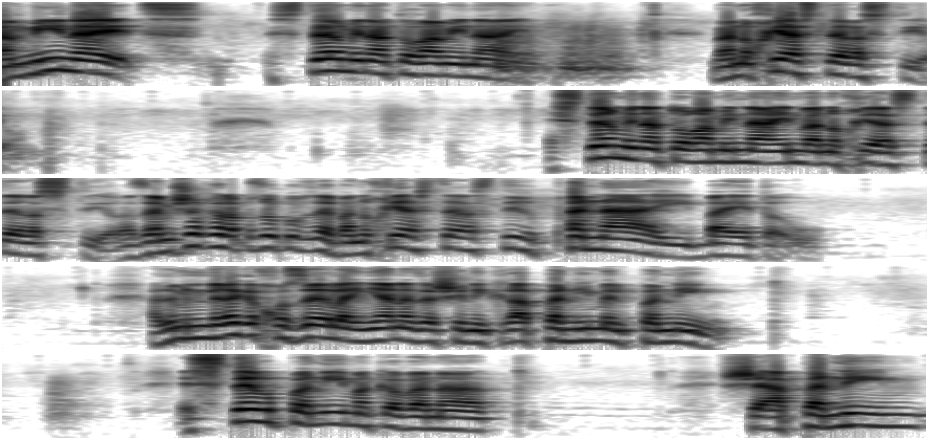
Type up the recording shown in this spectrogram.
אמין העץ. אסתר מן התורה מנין. ואנוכי אסתר אסתיר. אסתר מן התורה מנין ואנוכי אסתר אסתיר. אז ההמשך של הפסוק הוא זה, ואנוכי אסתר אסתיר פניי בעת ההוא. אז אני לרגע חוזר לעניין הזה שנקרא פנים אל פנים. אסתר פנים הכוונה שהפנים,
